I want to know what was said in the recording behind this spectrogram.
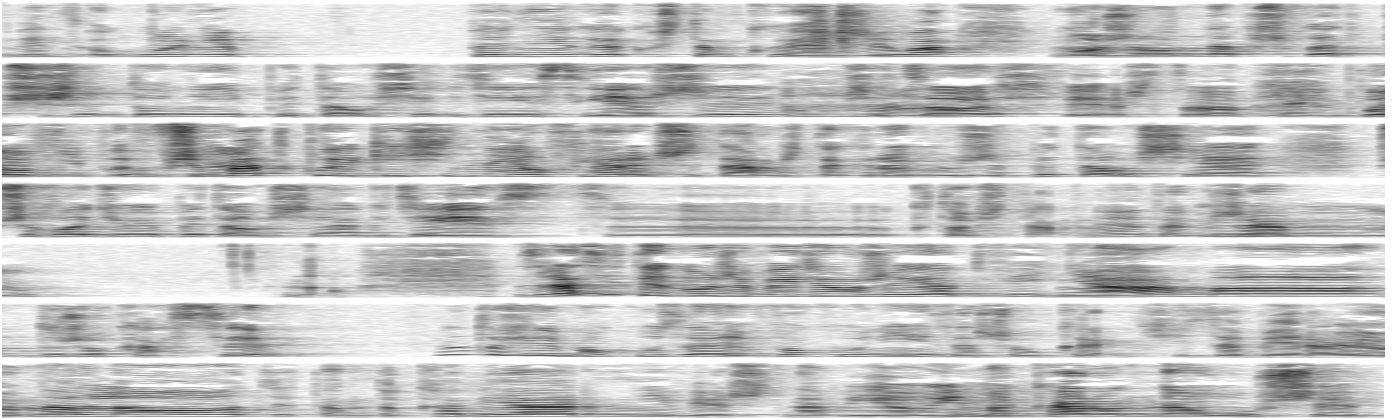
y, więc ogólnie pewnie go jakoś tam kojarzyła. Może on na przykład przyszedł do niej i pytał się, gdzie jest Jerzy, Aha. czy coś, wiesz, to... Tak, bo w, w, przypadku jakiejś innej ofiary czytam, że tak robił, że pytał się, przychodził i pytał się, a gdzie jest y, ktoś tam, nie? Także... Mm. No. Z racji tego, że wiedział, że Jadwinia ma dużo kasy, no to się wokół, wokół niej zaczął kręcić. Zabierał ją na lody, tam do kawiarni, wiesz, nawijał jej mhm. makaron na uszy.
